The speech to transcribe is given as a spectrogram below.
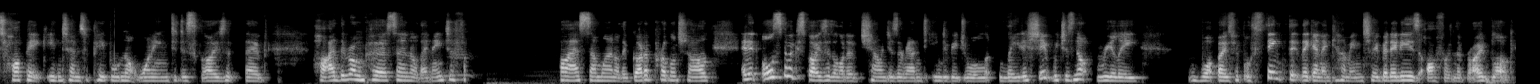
topic in terms of people not wanting to disclose that they've hired the wrong person or they need to fire someone or they've got a problem child. And it also exposes a lot of challenges around individual leadership, which is not really what most people think that they're going to come into, but it is often the roadblock.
